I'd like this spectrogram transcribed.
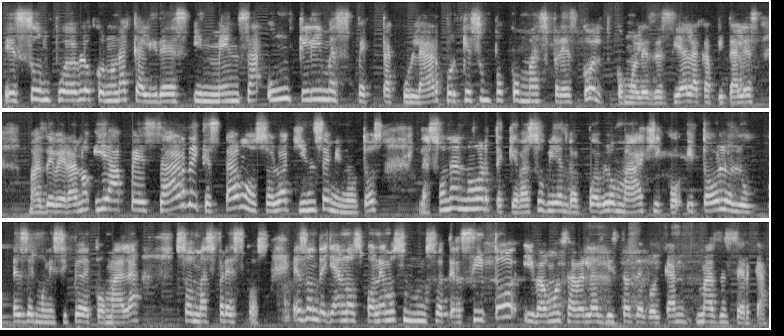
Es un pueblo con una calidez inmensa, un clima espectacular porque es un poco más fresco. Como les decía, la capital es más de verano. Y a pesar de que estamos solo a 15 minutos, la zona norte que va subiendo al pueblo mágico y todos los lugares del municipio de Comala son más frescos. Es donde ya nos ponemos un suétercito y vamos a ver las vistas del volcán más de cerca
